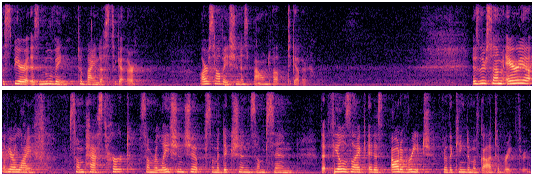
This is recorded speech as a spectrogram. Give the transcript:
the Spirit is moving to bind us together? Our salvation is bound up together. Is there some area of your life, some past hurt, some relationship, some addiction, some sin, that feels like it is out of reach for the kingdom of God to break through?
